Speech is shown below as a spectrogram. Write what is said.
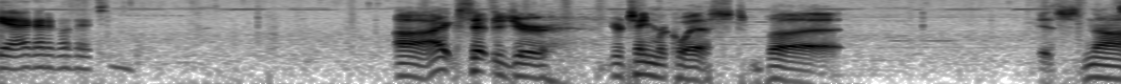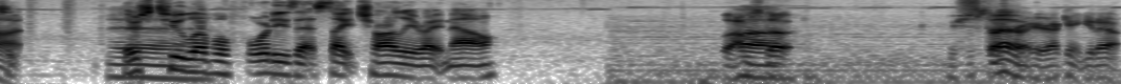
Yeah, I gotta go there too. Uh, I accepted your your team request, but it's not. There's two Uh, level 40s at Site Charlie right now. Well, I'm Uh, stuck. You're I'm stuck stuck. right here. I can't get out.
